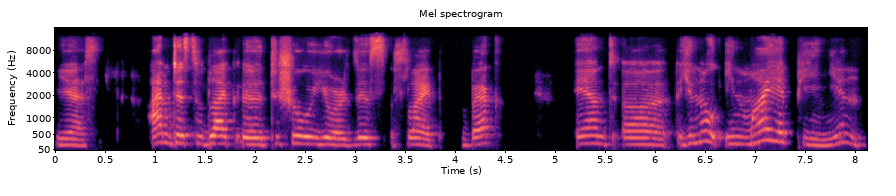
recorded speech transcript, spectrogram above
yes. I'm just would like uh, to show you this slide back. And, uh, you know, in my opinion,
